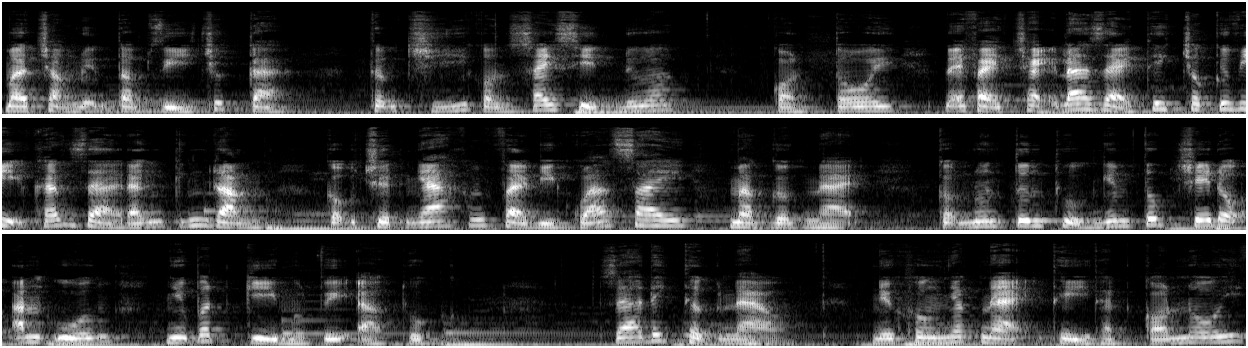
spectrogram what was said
mà chẳng luyện tập gì trước cả, thậm chí còn say xỉn nữa. Còn tôi lại phải chạy ra giải thích cho quý vị khán giả đáng kính rằng cậu trượt ngã không phải vì quá say mà ngược lại, cậu luôn tuân thủ nghiêm túc chế độ ăn uống như bất kỳ một vị ảo thuộc gia đích thực nào. Nếu không nhắc lại thì thật có nỗi,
